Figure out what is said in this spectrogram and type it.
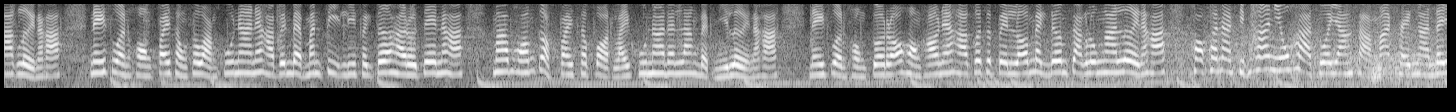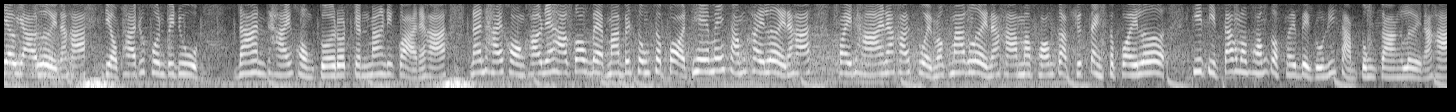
มากๆเลยนะคะ ในส่วนของไฟส่องสว่างคู่หน้านะคะเป็นแบบมันติรีเฟกเตอร์ฮาโลเจนนะคะมาพร้อมกับไฟสปอตไลท์คู่หน้าด้านล่างแบบนี้เลยนะคะ ในส่วนของตัวล้อของเขาเนี่ยนะคะก็จะเป็นล้อแม็กเดิมจากโรงงานเลยนะคะขอบขนาด 15 นิ้วค่ะ ตัวยางสามารถใช้งานได้ยาวๆเลยนะคะ เดี๋ยวพาทุกคนไปดู ด้านท้ายของตัวรถกันบ้างดีกว่านะคะ ด้านท้ายของเขาเนี่ยนะคะก็ออกแบบมาเป็นทรงสปอร์ตเท่ไม่ซ้ำใครเลยนะคะ ไฟท้ายนะคะ สวยมากๆเลยนะคะ มาพร้อมกับชุดแต่งสปอยเลอร์ที่ติดตั้งมาพร้อมกับไฟเบรกดวงที่ 3 ตรงกลางเลยนะคะ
